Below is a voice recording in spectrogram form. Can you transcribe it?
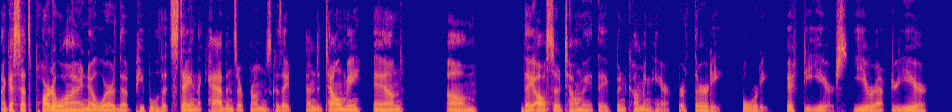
I guess that's part of why I know where the people that stay in the cabins are from is because they tend to tell me. And um, they also tell me they've been coming here for 30, 40, 50 years, year after year.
